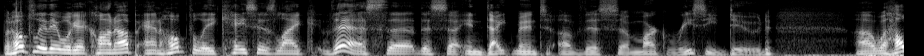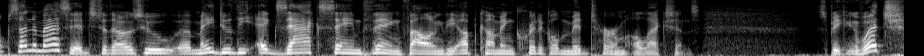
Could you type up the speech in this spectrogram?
But hopefully they will get caught up, and hopefully cases like this, uh, this uh, indictment of this uh, Mark Reese dude, uh, will help send a message to those who uh, may do the exact same thing following the upcoming critical midterm elections. Speaking of which,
